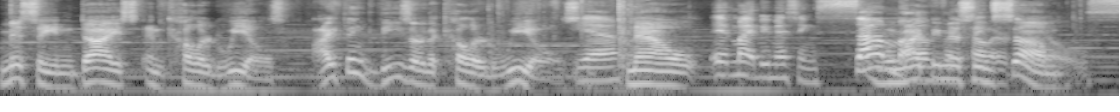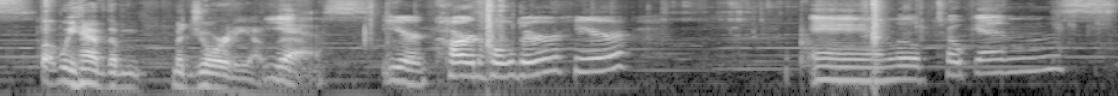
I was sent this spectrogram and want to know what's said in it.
missing dice and colored wheels. I think these are the colored wheels. Yeah. Now, It might be missing some. We might of be the missing some. wheels. but we have the majority of them. Yes. Your card holder here. And little tokens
